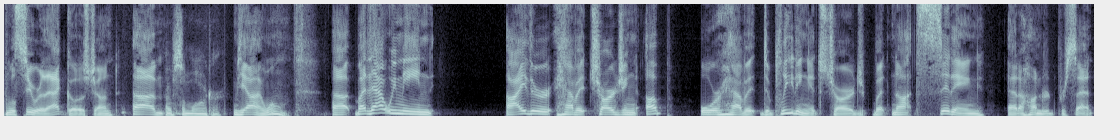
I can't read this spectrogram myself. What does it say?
we'll see where that goes, John. Um, Have some water. yeah, I won't. Uh, by that, we mean either have it charging up or have it depleting its charge, but not sitting at 100%.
